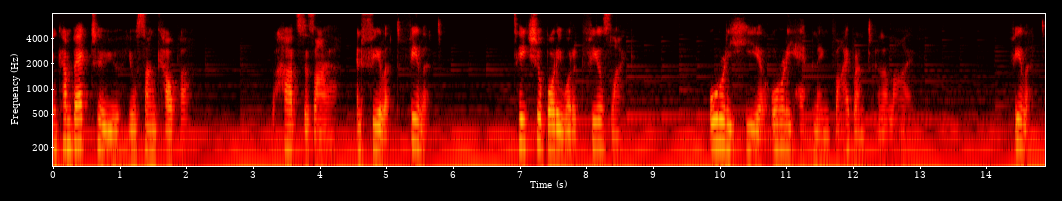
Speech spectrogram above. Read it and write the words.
And come back to your sankalpa, your heart's desire, and feel it, feel it. Teach your body what it feels like. Already here, already happening, vibrant and alive. Feel it.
